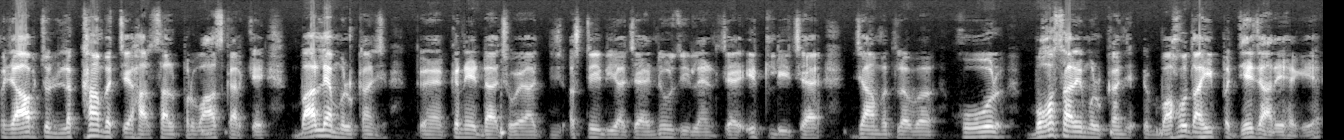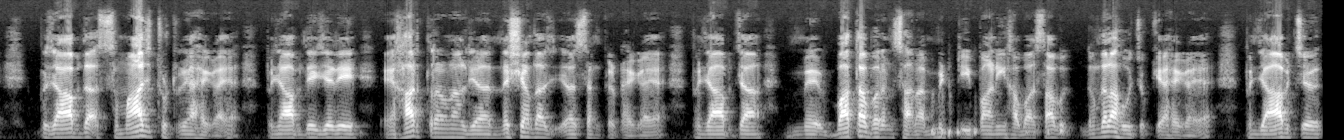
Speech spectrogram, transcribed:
ਪੰਜਾਬ 'ਚ ਲੱਖਾਂ ਬੱਚੇ ਹਰ ਸਾਲ ਪ੍ਰਵਾਸ ਕਰਕੇ ਬਾਹਰਲੇ ਮੁਲਕਾਂ 'ਚ ਅਹ ਕੈਨੇਡਾ 'ਚ ਹੋਇਆ ਆਸਟ੍ਰੇਲੀਆ 'ਚ ਹੈ ਨਿਊਜ਼ੀਲੈਂਡ 'ਚ ਹੈ ਇਟਲੀ 'ਚ ਹੈ ਜਾਂ ਮਤਲਬ ਹੋਰ ਬਹੁਤ ਸਾਰੇ ਮੁਲਕਾਂ 'ਚ ਬਹੁਤ ਹੀ ਭੱਜੇ ਜਾ ਰਹੇ ਹੈਗੇ ਆ। ਪੰਜਾਬ ਦਾ ਸਮਾਜ ਟੁੱਟ ਰਿਹਾ ਹੈਗਾ ਹੈ। ਪੰਜਾਬ ਦੇ ਜਿਹੜੇ ਹਰ ਤਰ੍ਹਾਂ ਨਾਲ ਜਿਹੜਾ ਨਸ਼ਿਆਂ ਦਾ ਸੰਕਟ ਹੈਗਾ ਹੈ। ਪੰਜਾਬ ਦਾ ਮ- ਵਾਤਾਵਰਣ ਸਾਰਾ ਮਿੱਟੀ, ਪਾਣੀ, ਹਵਾ ਸਭ ਗੰਦਲਾ ਹੋ ਚੁੱਕਿਆ ਹੈਗਾ ਹੈ। ਪੰਜਾਬ 'ਚ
